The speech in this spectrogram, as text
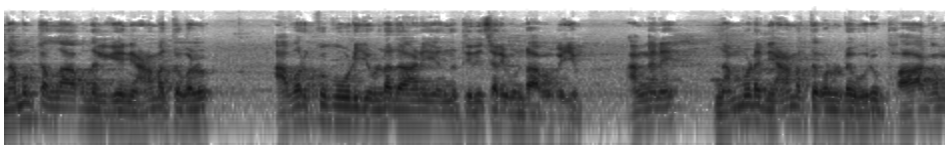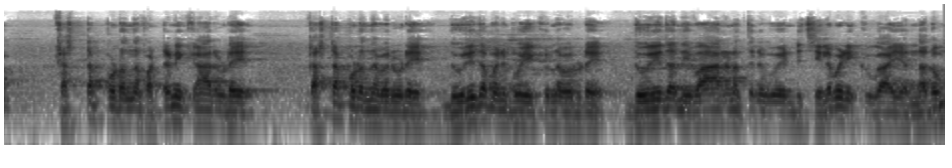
നമുക്ക് നൽകിയ ഞാമത്തുകൾ അവർക്ക് കൂടിയുള്ളതാണ് എന്ന് തിരിച്ചറിവുണ്ടാവുകയും അങ്ങനെ നമ്മുടെ ഞാമത്തുകളുടെ ഒരു ഭാഗം കഷ്ടപ്പെടുന്ന പട്ടിണിക്കാരുടെ കഷ്ടപ്പെടുന്നവരുടെ ദുരിതമനുഭവിക്കുന്നവരുടെ ദുരിത നിവാരണത്തിന് വേണ്ടി ചിലവഴിക്കുക എന്നതും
